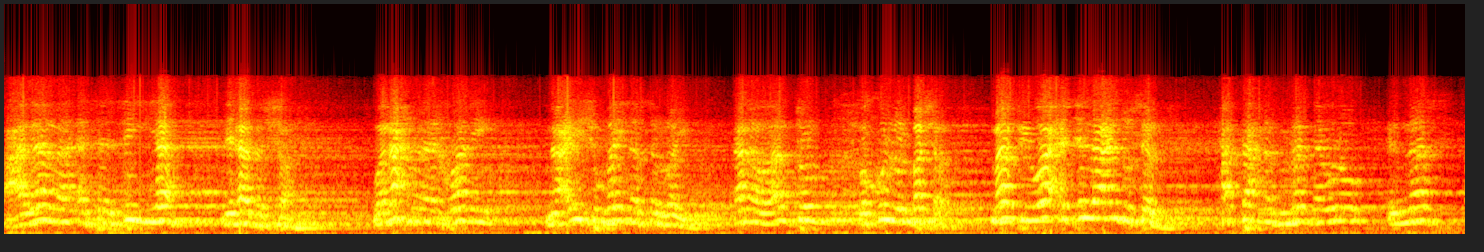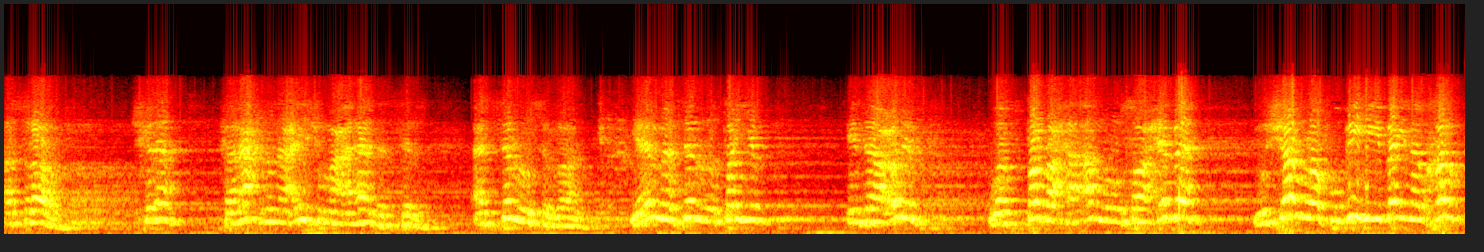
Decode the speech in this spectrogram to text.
علامة أساسية لهذا الشهر. ونحن يا إخواني نعيش بين سرين أنا وأنتم وكل البشر. ما في واحد إلا عنده سر. حتى إحنا في بلادنا يقولوا الناس أسرار. مش كده؟ فنحن نعيش مع هذا السر. السر سران. يا إما سر طيب إذا عرف وافتضح أمر صاحبه يشرف به بين الخلق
